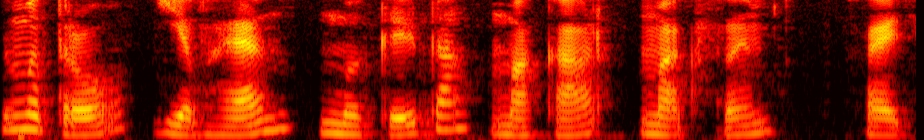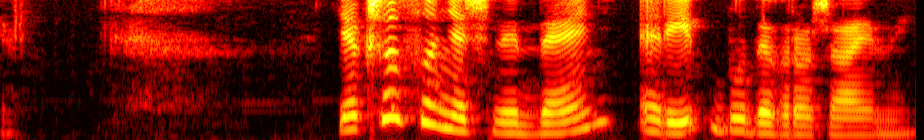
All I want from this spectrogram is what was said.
Дмитро, Євген, Микита, Макар, Максим, Федір. Якщо сонячний день, рік буде врожайний.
